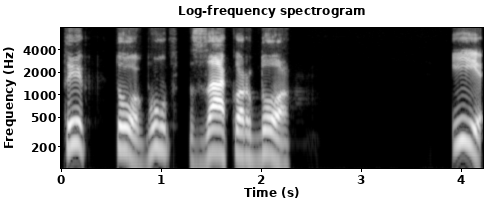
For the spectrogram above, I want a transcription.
тих, хто був за кордоном. І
